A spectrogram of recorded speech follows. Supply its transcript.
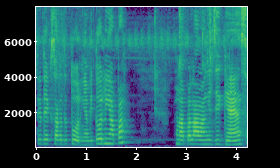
ਤੇ ਦੇਖ ਸਕਦੇ ਤੋਰੀਆਂ ਵੀ ਧੋ ਲੀਆਂ ਆਪਾਂ। ਹੁਣ ਆਪਾਂ ਲਾਵਾਂਗੇ ਜੀ ਗੈਸ।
